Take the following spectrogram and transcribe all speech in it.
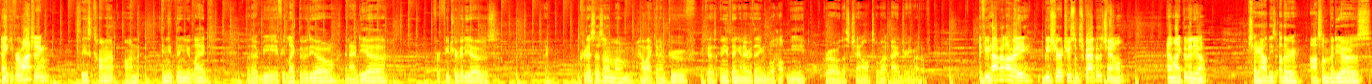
Thank you for watching. Please comment on anything you like, whether it be if you like the video, an idea for future videos, a criticism on how I can improve, because anything and everything will help me grow this channel to what I dream of. If you haven't already, be sure to subscribe to the channel and like the video. Check out these other awesome videos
